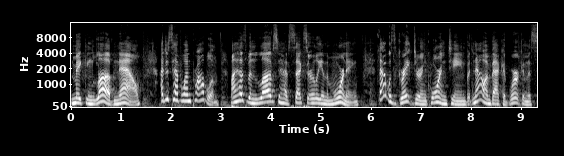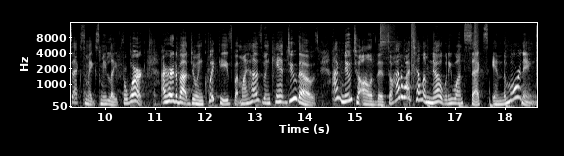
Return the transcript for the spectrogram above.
making love now. I just have one problem. My husband loves to have sex early in the morning. That was great during quarantine, but now I'm back at work and the sex makes me late for work. I heard about doing quickies, but my husband can't do those. I'm new to all of this, so how do I tell him no when he wants sex in the morning?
